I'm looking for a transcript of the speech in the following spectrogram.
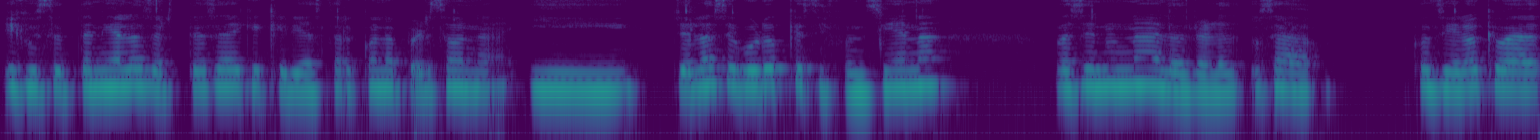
y que usted tenía la certeza de que quería estar con la persona. Y yo le aseguro que si funciona, va a ser una de las o sea, considero que va,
